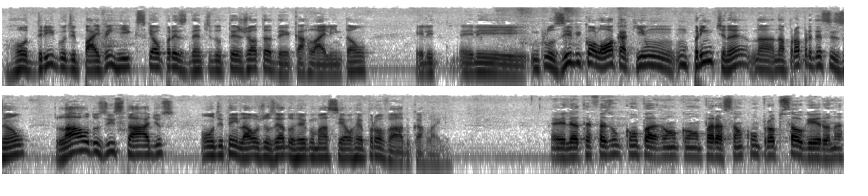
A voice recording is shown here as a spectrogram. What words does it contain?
Rodrigo de Paiva Henriques, que é o presidente do TJD, Carlyle. Então, Ele, ele inclusive coloca aqui um, um print, né, na, na, própria decisão, laudos e estádios, onde tem lá o José do Rego Maciel reprovado, Carlyle. Ele até faz um compa uma comparação com o próprio Salgueiro, né?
